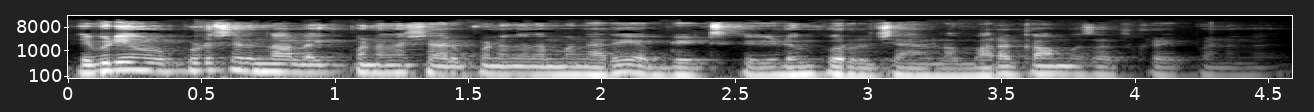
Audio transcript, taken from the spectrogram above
இப்படி உங்களுக்கு பிடிச்சிருந்தா லைக் பண்ணுங்கள் ஷேர் பண்ணுங்கள் நம்ம நிறைய அப்டேட்ஸ்க்கு இடம்பொருள் சேனலை மறக்காமல் சப்ஸ்கிரைப் பண்ணுங்கள்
